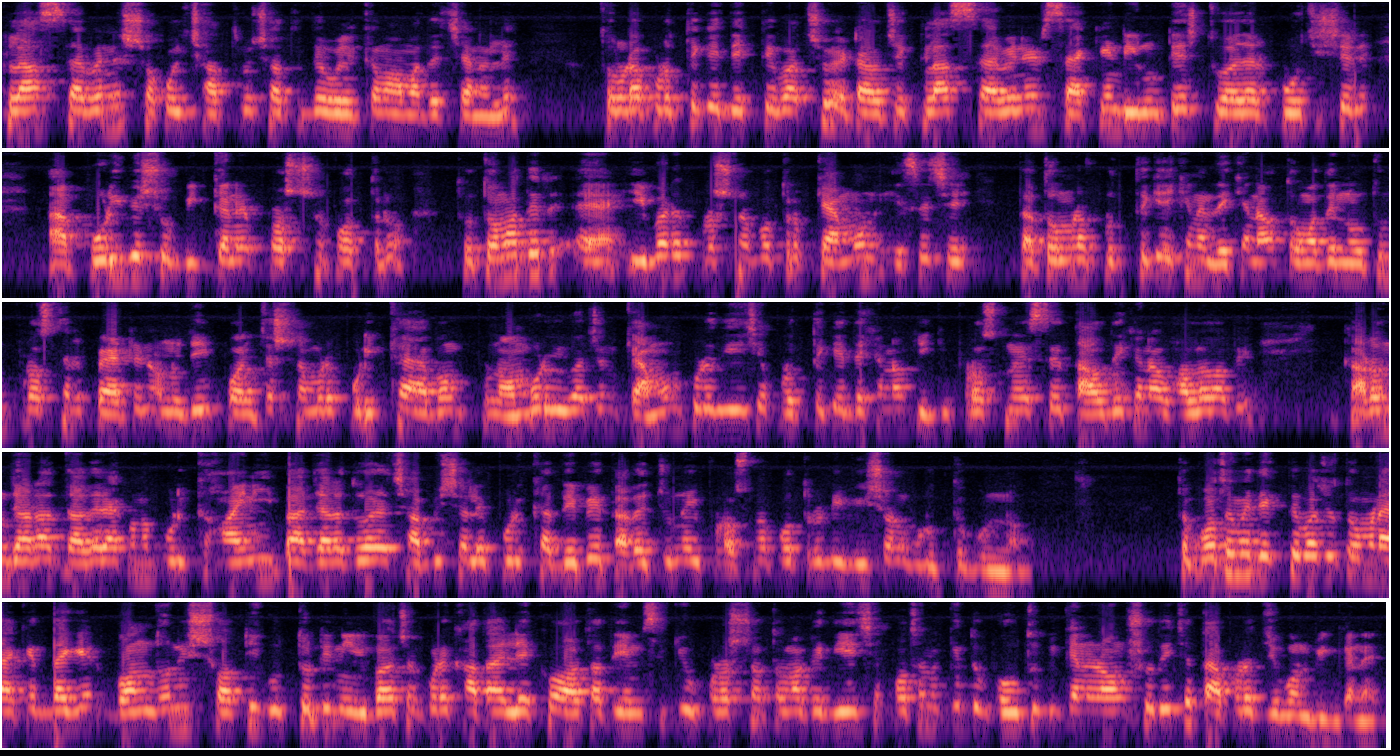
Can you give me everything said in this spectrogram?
Class সেভেনের সকল ছাত্রছাত্রীদের ওয়েলকাম আমাদের চ্যানেলে তোমরা প্রত্যেকেই দেখতে পাচ্ছ, এটা হচ্ছে ক্লাস সেভেনের সেকেন্ড ইউনিট টেস্ট দু হাজার পঁচিশের পরিবেশ ও বিজ্ঞানের প্রশ্নপত্র। তো তোমাদের এবারে প্রশ্নপত্র কেমন এসেছে তা তোমরা প্রত্যেকে এখানে দেখে নাও। তোমাদের নতুন প্রশ্নের প্যাটার্ন অনুযায়ী পঞ্চাশ নম্বরের পরীক্ষা এবং নম্বর বিভাজন কেমন করে দিয়েছে প্রত্যেকে দেখে নাও, কি কি প্রশ্ন এসেছে তাও দেখে নাও ভালোভাবে। কারণ যারা, যাদের এখনও পরীক্ষা হয়নি বা যারা দু হাজার ছাব্বিশ সালে পরীক্ষা দেবে, তাদের জন্য এই প্রশ্নপত্রটি ভীষণ গুরুত্বপূর্ণ। তো প্রথমে দেখতে পাচ্ছ তোমরা একের দাগের বন্ধনীর সঠিক উত্তরটি নির্বাচন করে খাতায় লেখো, অর্থাৎ এমসিকিউ প্রশ্ন তোমাকে দিয়েছে। প্রথমে কিন্তু ভৌত বিজ্ঞানের অংশ দিয়েছে, তারপরে জীবন বিজ্ঞানের।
